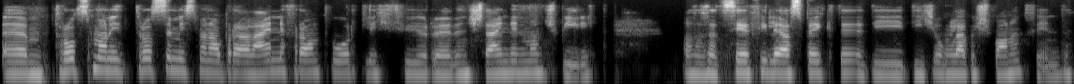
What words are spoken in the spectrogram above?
Ähm, trotz man, trotzdem ist man aber alleine verantwortlich für äh, den Stein, den man spielt. Also es hat sehr viele Aspekte, die, die ich unglaublich spannend finde.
